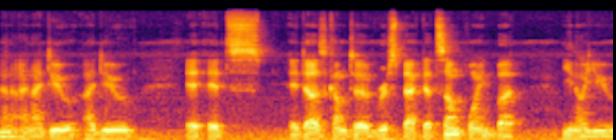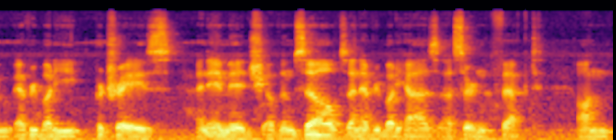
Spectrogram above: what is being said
And, mm. and I do I do it, it's it does come to respect at some point but you know you everybody portrays an image of themselves and everybody has a certain effect on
